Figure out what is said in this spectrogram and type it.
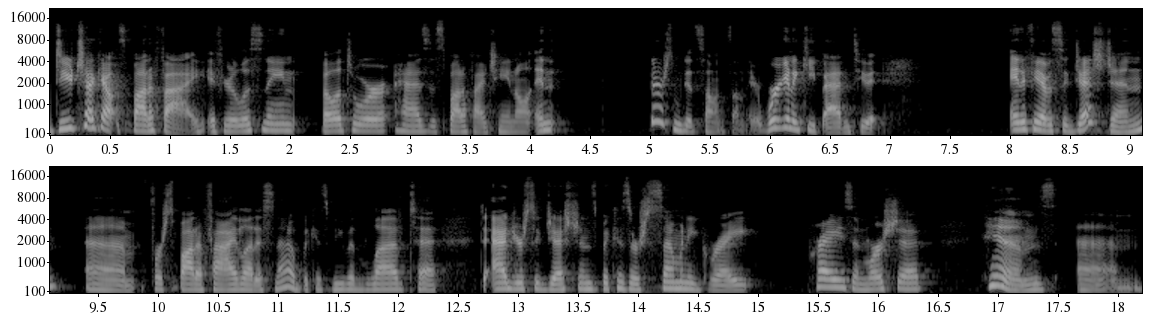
do check out Spotify if you're listening. Bellator has a Spotify channel, and there's some good songs on there. We're going to keep adding to it. And if you have a suggestion um, for Spotify, let us know because we would love to to add your suggestions because there's so many great praise and worship hymns um,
